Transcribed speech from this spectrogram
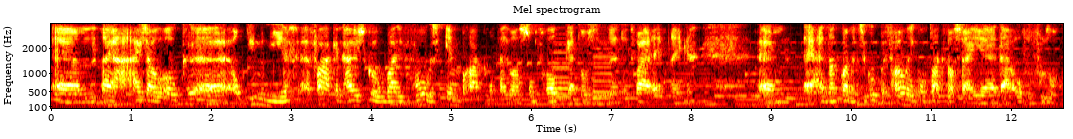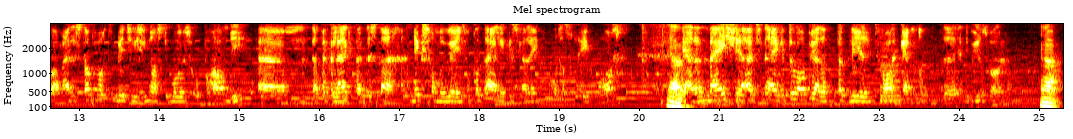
Um, nou ja, hij zou ook uh, op die manier vaak in huis komen waar hij vervolgens inbrak. Want hij was soms vooral bekend als een notoire inbreker. Um, nou ja, en dan kwam hij natuurlijk ook met vrouwen in contact als hij daar over de vloer kwam. Hè. Dus dat wordt een beetje gezien als de modus operandi. Um, dat tegelijkertijd is daar niks van bewezen, want uiteindelijk is hij alleen voor één moord. Ja. ja, dat meisje uit zijn eigen dorp, ja, dat, dat leer ik toevallig kennen omdat het in de buurt woonde. Ja.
